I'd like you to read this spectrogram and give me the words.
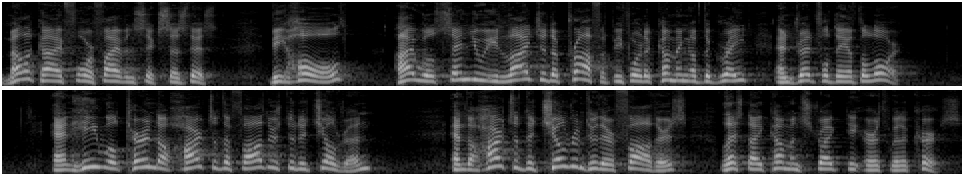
Malachi 4 5 and 6 says this Behold, I will send you Elijah the prophet before the coming of the great and dreadful day of the Lord. And he will turn the hearts of the fathers to the children, and the hearts of the children to their fathers, lest I come and strike the earth with a curse.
